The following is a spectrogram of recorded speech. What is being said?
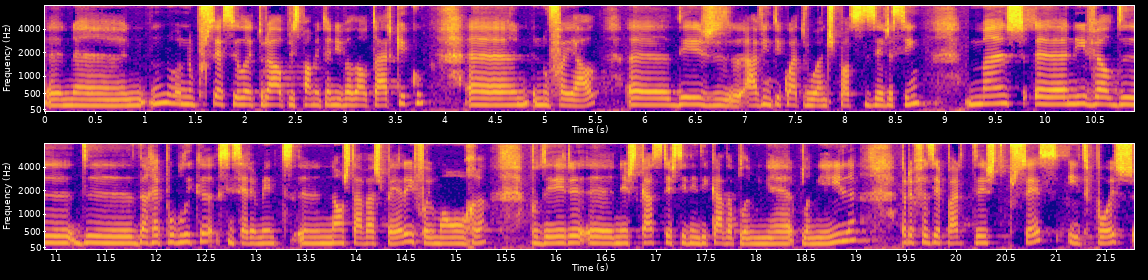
na, no, no, processo eleitoral, principalmente a nível autárquico, no FAIAL, desde há 24 anos, posso dizer assim, mas eh, a nível de, de, da República, sinceramente, eh, não estava à espera e foi uma honra poder, eh, neste caso, ter sido indicada pela minha, pela minha ilha para fazer parte deste processo e depois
